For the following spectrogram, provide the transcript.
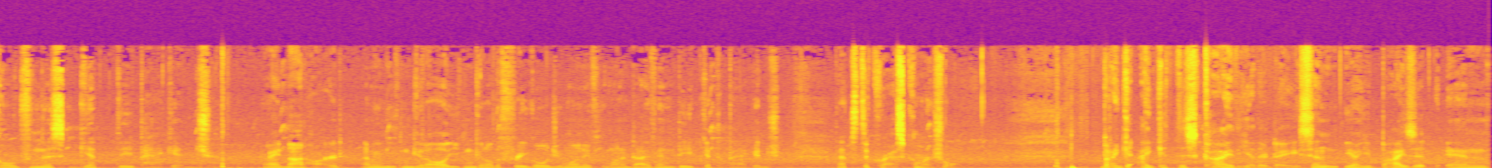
gold from this, get the package. Right? Not hard. I mean, you can get all you can get all the free gold you want. If you want to dive in deep, get the package. That's the crass commercial. But I get I get this guy the other day. He send you know he buys it and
